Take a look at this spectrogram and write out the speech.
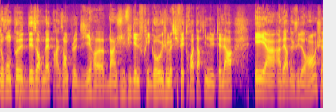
Donc on peut désormais, par exemple, dire euh, ben, j'ai vidé le frigo, je me suis fait trois tartines de Nutella et un, verre de jus d'orange,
